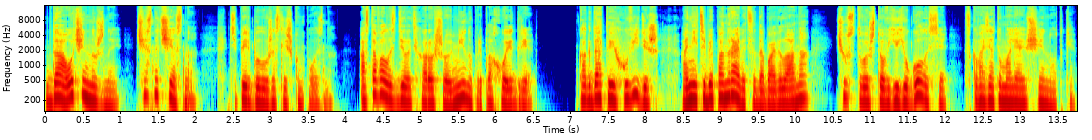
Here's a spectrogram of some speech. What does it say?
«Да, очень нужны. Честно-честно. Теперь было уже слишком поздно. Оставалось делать хорошую мину при плохой игре. «Когда ты их увидишь, они тебе понравятся», — добавила она, чувствуя, что в ее голосе сквозят умоляющие нотки.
